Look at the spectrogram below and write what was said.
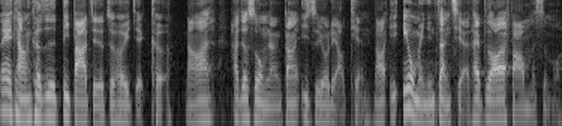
那一堂课是第八节的最后一节课，然后他他就说我们两个刚刚一直有聊天，然后因因为我们已经站起来，他也不知道要罚我们什么，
